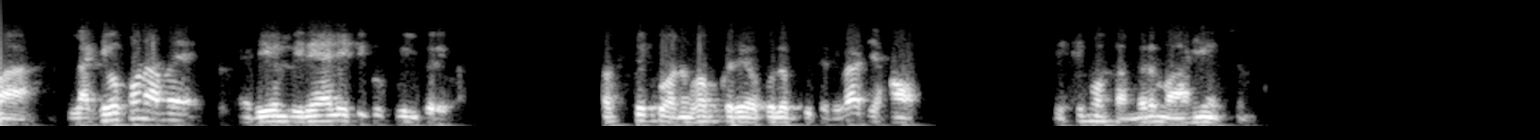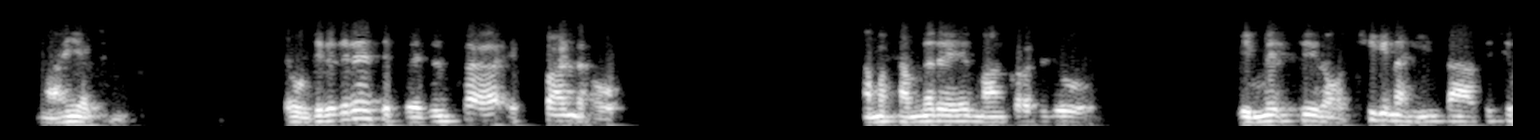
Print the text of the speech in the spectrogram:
ମା ଲାଗିବ କ'ଣ ଆମେ ରିଅଲ ରିଆଲିଟିକୁ ଫିଲ୍ କରିବା ସତ୍ୟକୁ ଅନୁଭବ କରିବା ଉପଲବ୍ଧି କରିବା ଯେ ହଁ ඉතිමොක්කම් වල මාහි අක්ෂණ माही अक्षम तो धीरे धीरे से प्रेजेंस का एक्सपांड हो आम सामने माँ से जो इमेज टी अच्छी कि ना किसी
